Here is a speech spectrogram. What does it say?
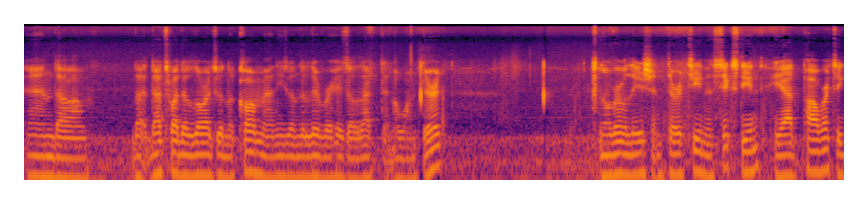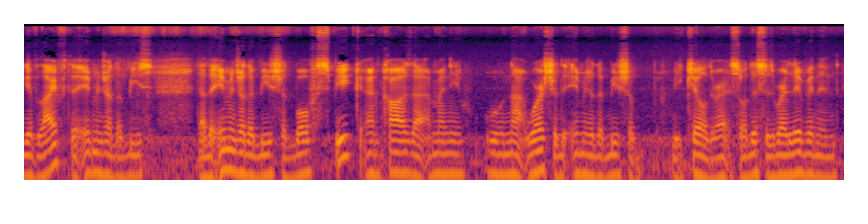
and um, that that's why the Lord's gonna come and He's gonna deliver His elect in the one third. In Revelation 13 and 16, He had power to give life to the image of the beast, that the image of the beast should both speak and cause that many who not worship the image of the beast should be killed. Right. So this is we're living in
